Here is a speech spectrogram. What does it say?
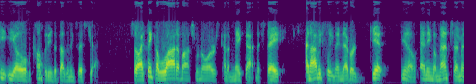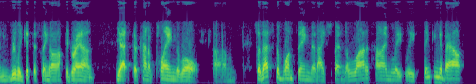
CEO of a company that doesn't exist yet. So I think a lot of entrepreneurs kind of make that mistake, and obviously they never get you know any momentum and really get this thing off the ground. Yet they're kind of playing the role. Um, so that's the one thing that I spend a lot of time lately thinking about,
